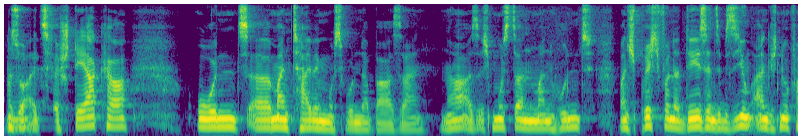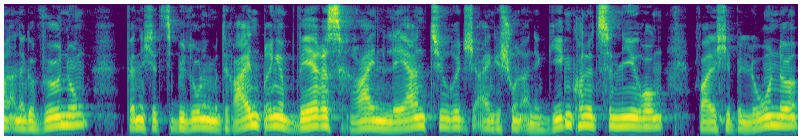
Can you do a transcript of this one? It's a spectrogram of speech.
also als Verstärker. Und äh, mein Timing muss wunderbar sein. Ne? Also ich muss dann meinen Hund, man spricht von der Desensibilisierung eigentlich nur von einer Gewöhnung. Wenn ich jetzt die Belohnung mit reinbringe, wäre es rein lerntheoretisch eigentlich schon eine Gegenkonditionierung, weil ich hier belohne.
